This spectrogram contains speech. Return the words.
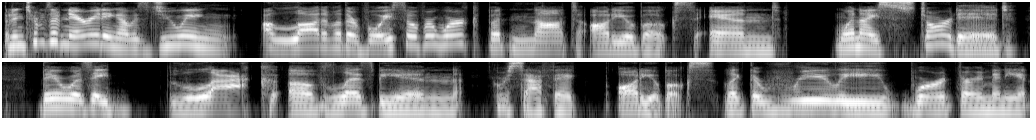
But in terms of narrating, I was doing a lot of other voiceover work, but not audiobooks. And when I started, there was a lack of lesbian or sapphic audiobooks. Like there really weren't very many at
